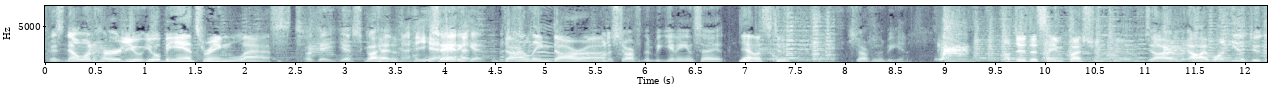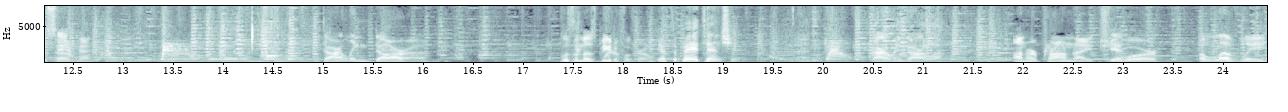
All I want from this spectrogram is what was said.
Because no one heard You you'll be answering last. it. Okay, yes, go ahead. Say it again. Darling You Dara. want to start from the beginning and say it? Yeah, let's do it. Start from the beginning. I'll do the same question too. Darling, oh, I want you to do the same Okay. one. Darling Dara was the most beautiful girl. You have to pay attention. Darling Darla. On her prom night, she Yeah. wore a lovely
